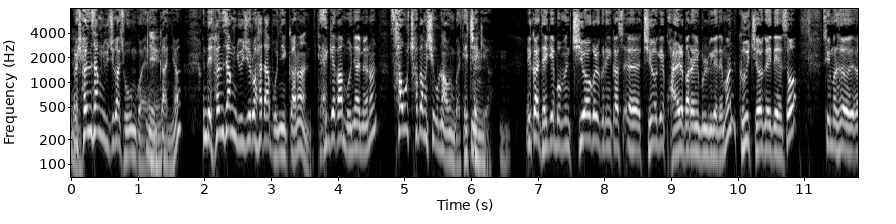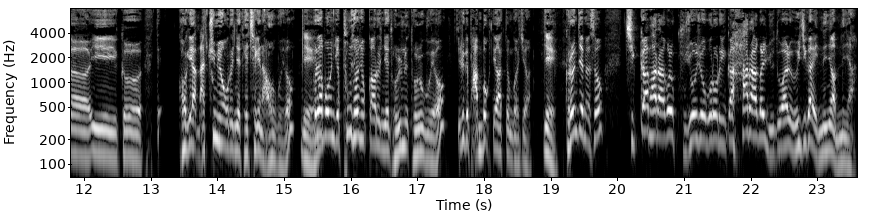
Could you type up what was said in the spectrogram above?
예. 현상 유지가 좋은 거예요. 예. 그러니까요. 근데 현상 유지로 하다 보니까는 대개가 뭐냐면은 사후 처방식으로 나오는 거예요. 대책이요. 음, 음. 그러니까 대개 보면 지역을 그러니까 지역에 과열 바람이 불리게 되면 그 지역에 대해서 소위 말해서 어, 이그 거기에 맞춤형으로 이제 대책이 나오고요. 예. 그러다 보면 이제 풍선 효과로 이제 돌, 돌고요. 이렇게 반복되어 왔던 거죠. 예. 그런 점에서 집값 하락을 구조적으로 그러니까 하락을 유도할 의지가 있느냐 없느냐.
